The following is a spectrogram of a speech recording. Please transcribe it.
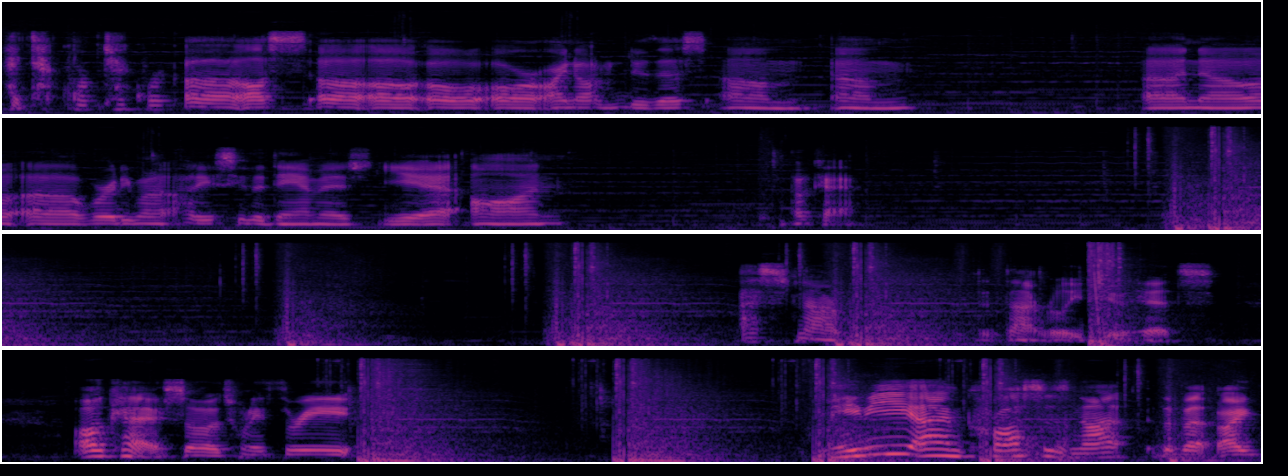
Hey, tech work, tech work. Uh, uh, uh, uh, or I know how to do this. Um, um, uh, no. Uh, where do you want? How do you see the damage? Yeah, on. Okay. That's not. not really two hits. Okay, so 23. Maybe I'm Cross is not the best. I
